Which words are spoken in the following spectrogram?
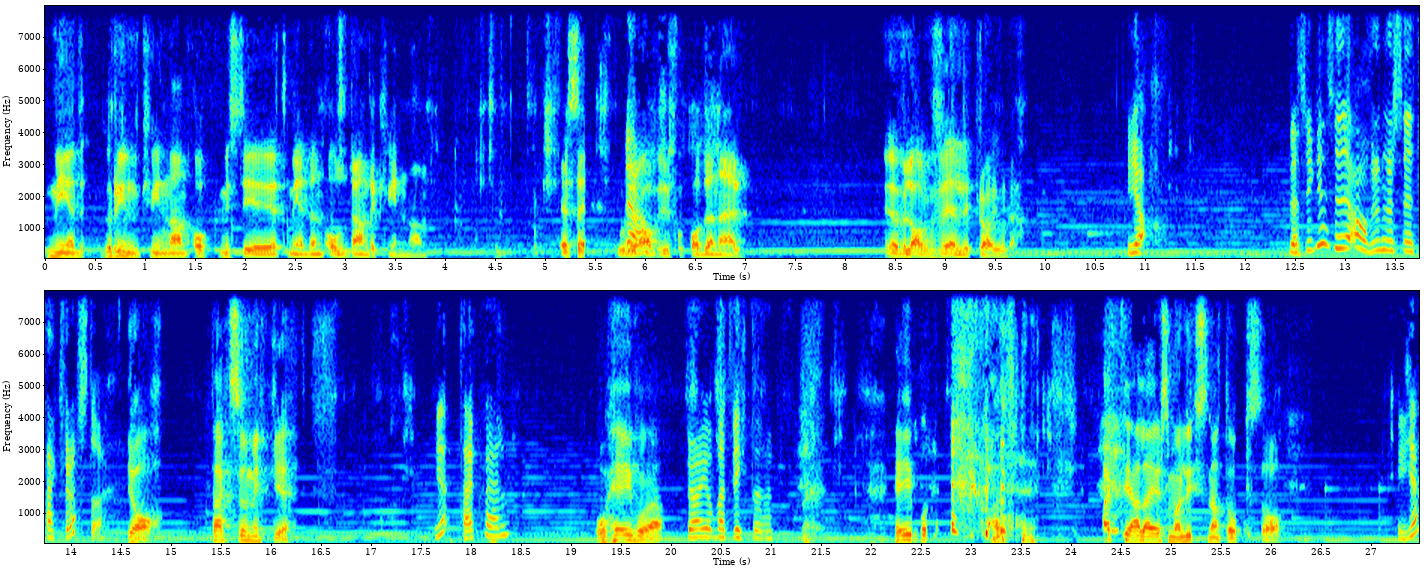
med rymdkvinnan och Mysteriet med den åldrande kvinnan. Dessa historier Ja. av UFO-podden är överlag väldigt bra gjorda. Ja. Jag tycker att vi avrundar och säger tack för oss då. Ja, tack så mycket. Ja, tack själv. Och hej våra... Bra jobbat Viktor. Hej på... tack till alla er som har lyssnat också. Ja,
